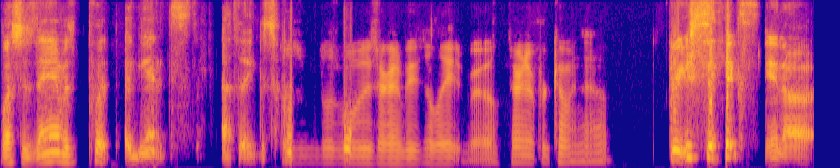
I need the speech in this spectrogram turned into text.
But Shazam is put against I think Those, those movies are gonna be delayed, bro. They're never coming out. Three Six and uh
